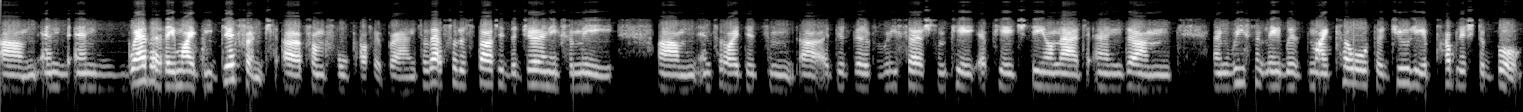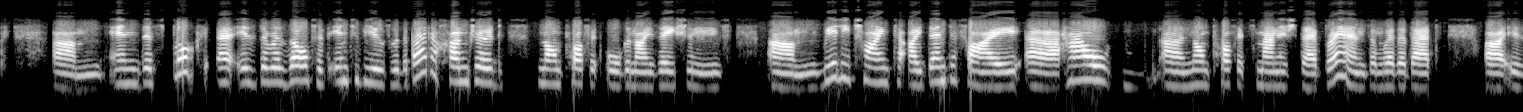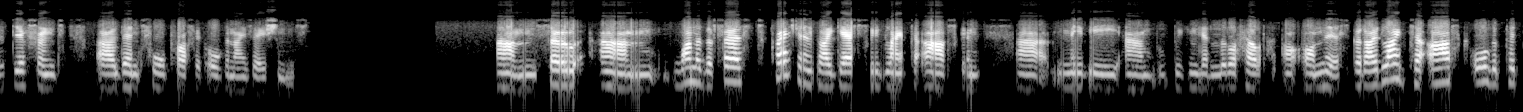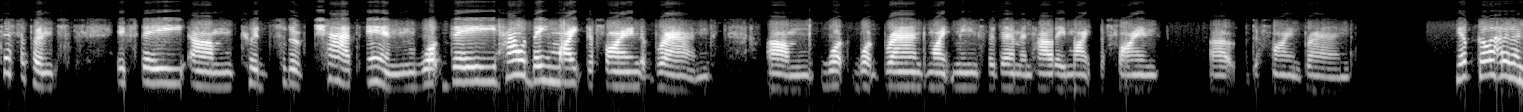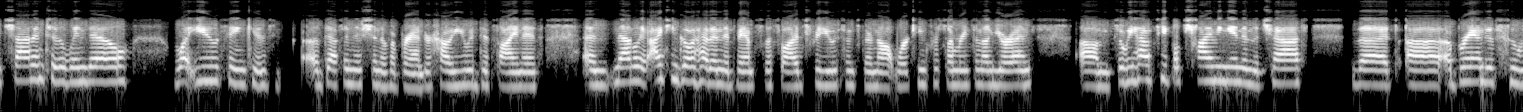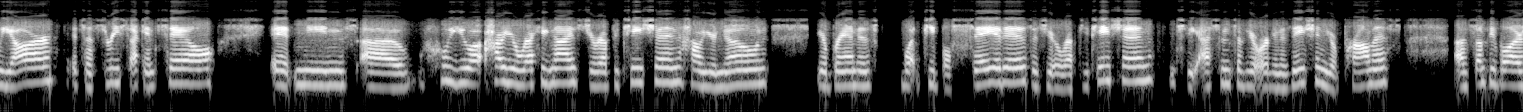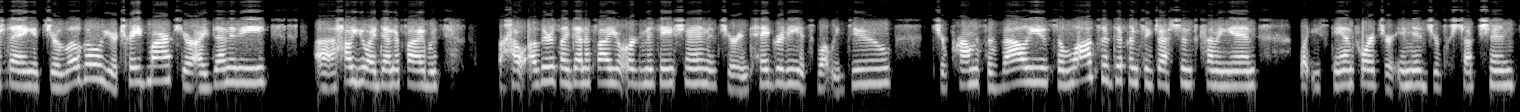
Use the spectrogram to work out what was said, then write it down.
Um, and, and whether they might be different uh, from for-profit brands. So that sort of started the journey for me. Um, and so I did some, uh, I did a bit of research, some P- a PhD on that, and um, and recently with my co-author Julia published a book. Um, and this book uh, is the result of interviews with about a hundred nonprofit organizations, um, really trying to identify uh, how uh, nonprofits manage their brands and whether that uh, is different uh, than for-profit organizations. Um, so um, one of the first questions I guess we'd like to ask, and uh, maybe um, we can get a little help on this, but I'd like to ask all the participants if they um, could sort of chat in what they, how they might define a brand, um, what what brand might mean for them, and how they might define uh, define brand. Yep, go ahead and chat into the window what you think is a definition of a brand or how you would define it. And Natalie, I can go ahead and advance the slides for you since they're not working for some reason on your end. Um, so we have people chiming in in the chat that uh, a brand is who we are. It's a three-second sale. It means uh, who you are, how you're recognized, your reputation, how you're known. Your brand is what people say it is. It's your reputation. It's the essence of your organization, your promise. Uh, some people are saying it's your logo, your trademark, your identity, uh, how you identify with or how others identify your organization. It's your integrity. It's what we do. It's your promise of value. So lots of different suggestions coming in. What you stand for. It's your image, your perception.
